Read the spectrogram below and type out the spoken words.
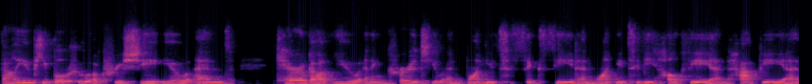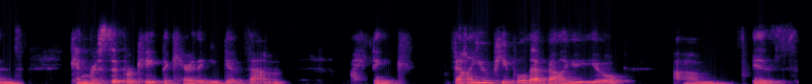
Value people who appreciate you and care about you and encourage you and want you to succeed and want you to be healthy and happy and can reciprocate the care that you give them. I think value people that value you um, is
